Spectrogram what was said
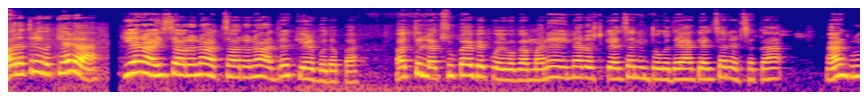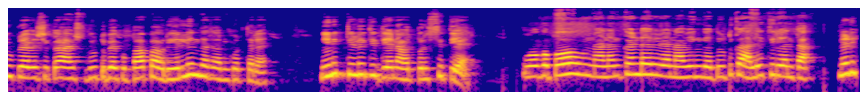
ಅವ್ರ ಹತ್ರ ಇವಾಗ ಕೇಳು. ಏನೋ ಐದು ಸಾವಿರನೋ ಹತ್ತು ಸಾವಿರನೋ ಆದರೆ ಕೇಳ್ಬೋದಪ್ಪ. ಹತ್ತು ಲಕ್ಷ ರೂಪಾಯಿ ಬೇಕು ಇವಾಗ. ಮನೆ ಇನ್ನಾರು ಅಷ್ಟು ಕೆಲಸ ನಿಂತೋಗೋದೆ ಆ ಕೆಲಸ ನಡ್ಸಕ್ಕ? ಹಾಂ ಗೃಹ ಪ್ರವೇಶಕ್ಕೆ ಅಷ್ಟು ದುಡ್ಡು ಬೇಕು. ಪಾಪ ಅವ್ರು ಎಲ್ಲಿಂದ ತಂದ್ಕೊಡ್ತಾರೆ ನಿನಗೆ ತಿಳಿತಿದ್ದೇನು ಅವ್ರ ಪರಿಸ್ಥಿತಿ? ಹೋಗಪ್ಪ ನಾನು ಅನ್ಕೊಂಡೇ ಇರಲಿಲ್ಲ. ನಾವು ಹಿಂಗೆ ದುಡ್ಡು ಅಲಿತೀರಿ ಅಂತ. ನಡಿ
